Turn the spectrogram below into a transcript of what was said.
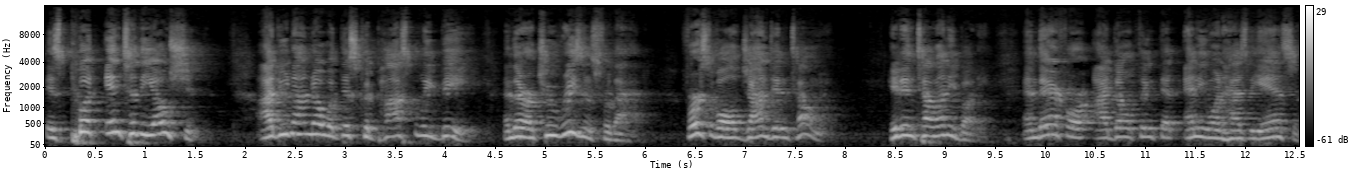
is put into the ocean. I do not know what this could possibly be, and there are two reasons for that. First of all, John didn't tell me, he didn't tell anybody. And therefore, I don't think that anyone has the answer.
